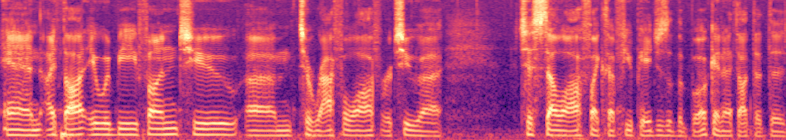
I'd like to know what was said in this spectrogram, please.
and I thought it would be fun to um, to raffle off or to uh, to sell off like a few pages of the book, and I thought that the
